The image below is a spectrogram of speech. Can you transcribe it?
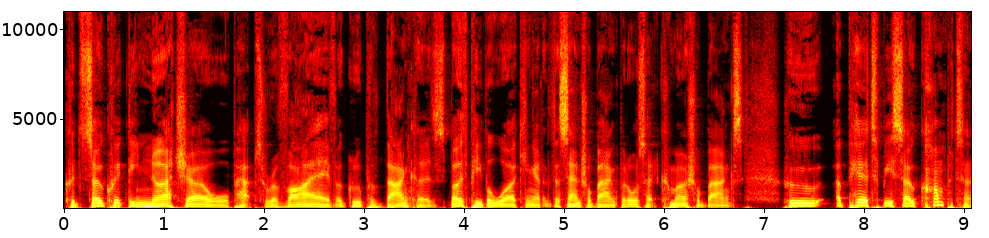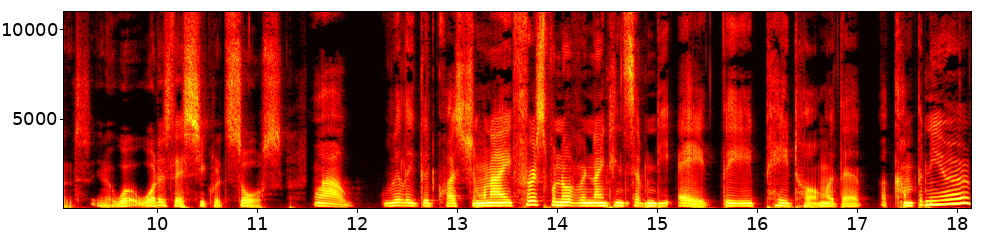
could so quickly nurture or perhaps revive a group of bankers, both people working at the central bank but also at commercial banks, who appear to be so competent? You know, what, what is their secret sauce? Wow, really good question. When I first went over in 1978, the Peitong or the accompanier,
